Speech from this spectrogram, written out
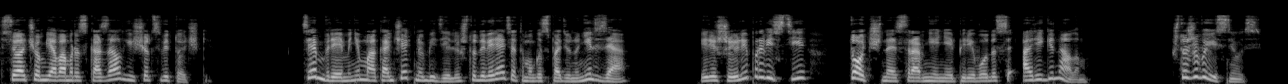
Все, о чем я вам рассказал, еще цветочки. Тем временем мы окончательно убедились, что доверять этому господину нельзя, и решили провести точное сравнение перевода с оригиналом. Что же выяснилось?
